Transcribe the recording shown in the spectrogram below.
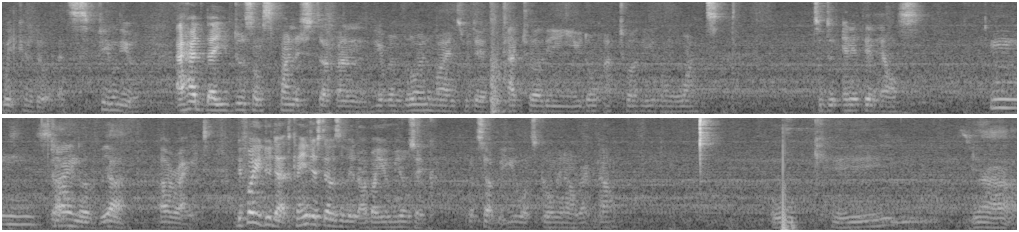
what you can do. Let's feel you. I heard that you do some Spanish stuff and you've been blowing minds with it. Actually, you don't actually even want to do anything else. Mm, So- kind of, yeah. All right. Before you do that, can you just tell us a little about your music? What's up with you? What's going on right now? Okay. Yeah.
